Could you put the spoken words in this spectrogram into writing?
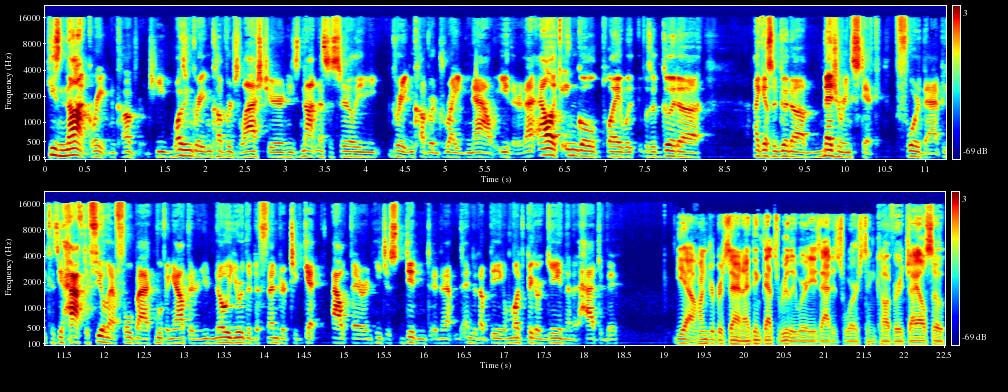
He's not great in coverage. He wasn't great in coverage last year, and he's not necessarily great in coverage right now either. That Alec Ingold play was, was a good, uh, I guess, a good uh, measuring stick for that because you have to feel that fullback moving out there. You know you're the defender to get out there, and he just didn't, and that ended up being a much bigger game than it had to be. Yeah, 100%. I think that's really where he's at his worst in coverage. I also,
